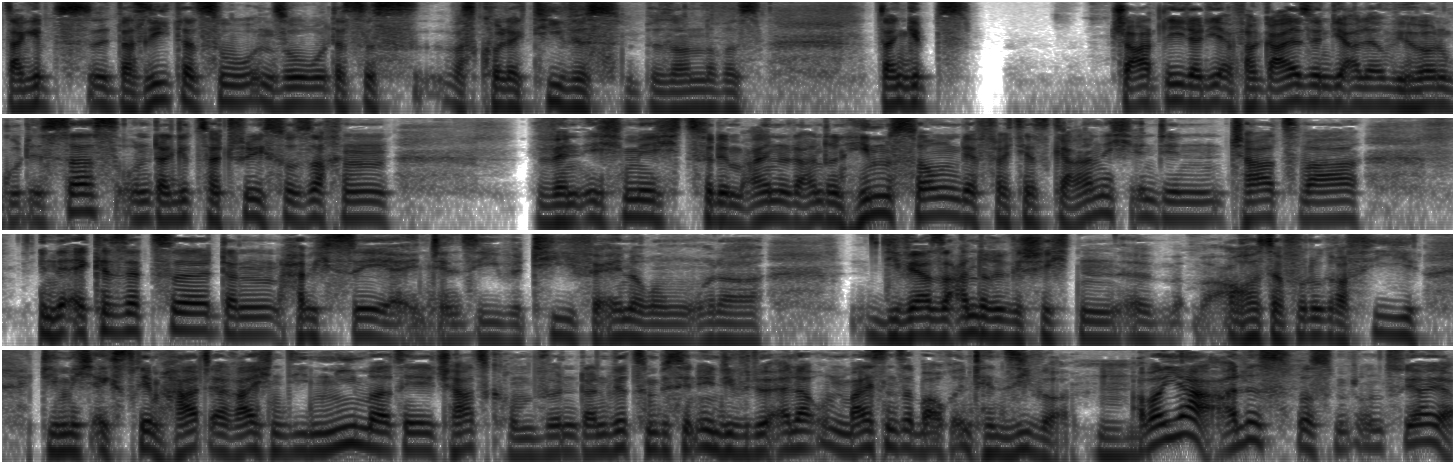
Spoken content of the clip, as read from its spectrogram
Da gibt's das Lied dazu und so, das ist was Kollektives, Besonderes. Dann gibt's Chartlieder, die einfach geil sind, die alle irgendwie hören gut ist das. Und dann gibt's natürlich so Sachen, wenn ich mich zu dem einen oder anderen Hymn-Song, der vielleicht jetzt gar nicht in den Charts war, in der Ecke setze, dann habe ich sehr intensive, tiefe Erinnerungen oder diverse andere Geschichten, äh, auch aus der Fotografie, die mich extrem hart erreichen, die niemals in die Charts kommen würden. Dann wird es ein bisschen individueller und meistens aber auch intensiver. Mhm. Aber ja, alles, was mit uns, ja, ja.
